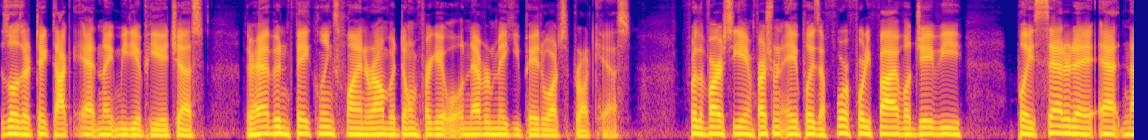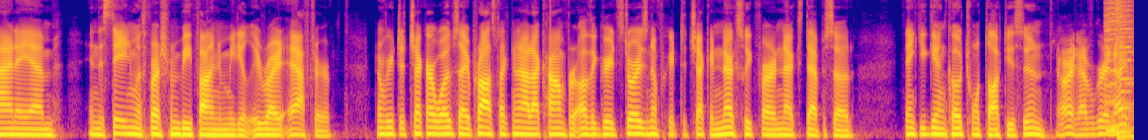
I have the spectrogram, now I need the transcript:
as well as our TikTok at Knight Media PHS. There have been fake links flying around, but don't forget what will never make you pay to watch the broadcast. For the varsity game, freshman A plays at 4:45, while JV plays Saturday at 9 a.m. in the stadium with freshman B following immediately right after. Don't forget to check our website prospectnow.com for other great stories. And don't forget to check in next week for our next episode. Thank you again, Coach. We'll talk to you soon. All right. Have a great night.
